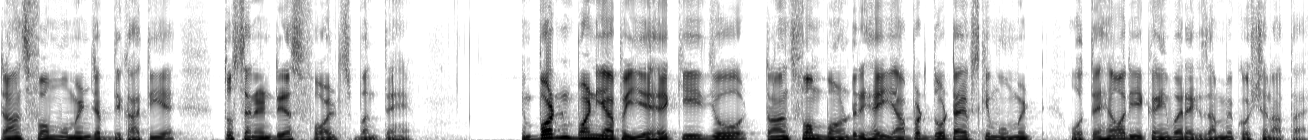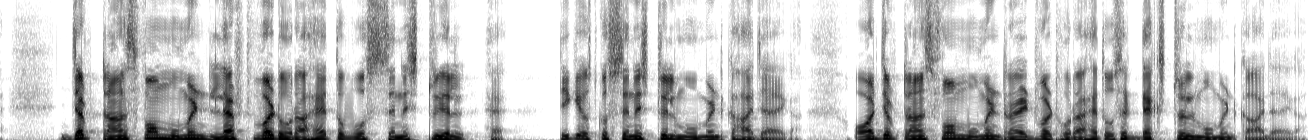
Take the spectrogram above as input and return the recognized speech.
ट्रांसफॉर्म मूवमेंट जब दिखाती है तो सेनेड्रियस फॉल्ट बनते हैं। इंपॉर्टेंट पॉइंट यहाँ पे ये है कि जो ट्रांसफॉर्म बाउंड्री है, यहाँ पर दो टाइप्स के मूवमेंट होते हैं और ये कई बार एग्ज़ाम में क्वेश्चन आता है। जब ट्रांसफॉर्म मूवमेंट लेफ्टवर्ड हो रहा है तो वो सेनेस्ट्रियल है। ठीक है, उसको सेनेस्ट्रियल मूवमेंट कहा जाएगा। और जब ट्रांसफॉर्म मूवमेंट राइटवर्ट हो रहा है तो उसे डेक्स्ट्रल मूवमेंट कहा जाएगा।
